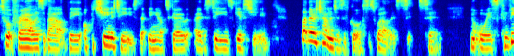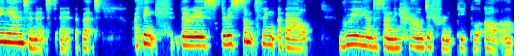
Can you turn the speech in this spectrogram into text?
talk for hours about the opportunities that being able to go overseas gives you, but there are challenges, of course, as well. It's it's uh, not always convenient, and it's uh, but I think there is there is something about really understanding how different people are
